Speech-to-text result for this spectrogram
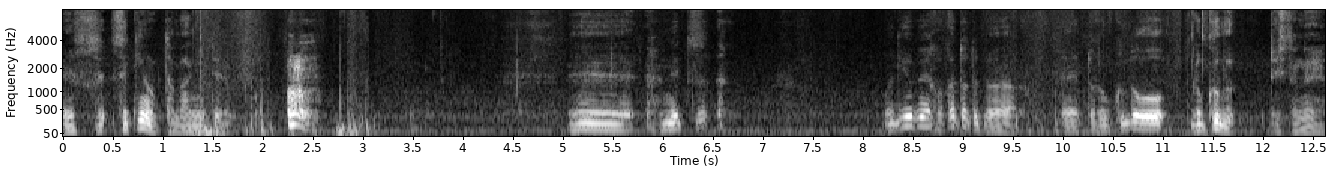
えせ咳がたまに出る。えー、熱。夕べ測った時は、えー、と6度6分でしたね。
